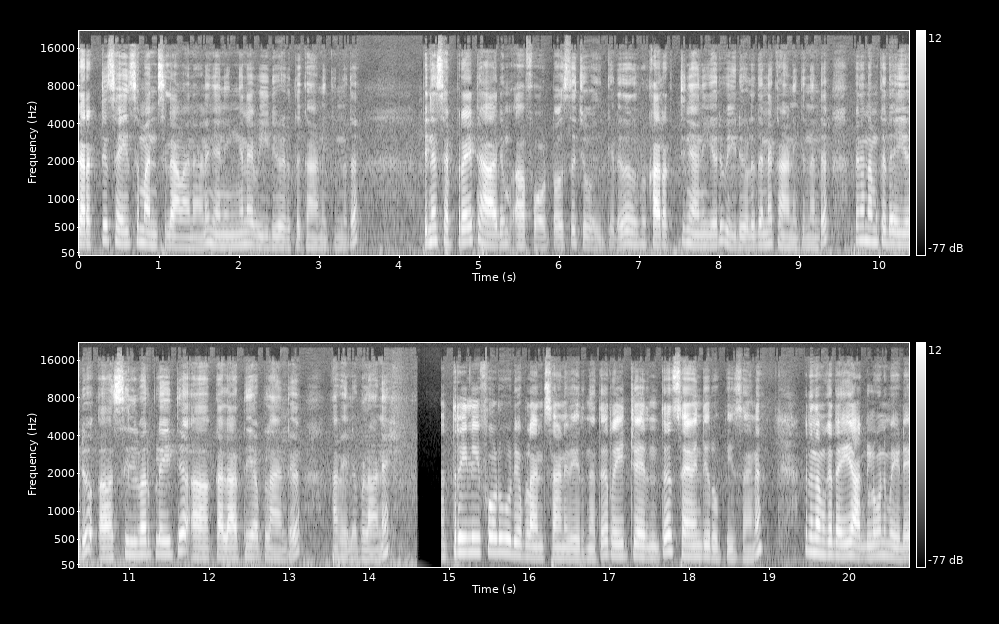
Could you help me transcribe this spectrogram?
കറക്റ്റ് സൈസ് മനസ്സിലാവാനാണ് ഞാൻ ഇങ്ങനെ വീഡിയോ എടുത്ത് കാണിക്കുന്നത്. പിന്നെ സെപ്പറേറ്റ് ആരും ആ ഫോട്ടോസ് ചോദിക്കരുത്. കറക്റ്റ് ഞാൻ ഈ ഒരു വീഡിയോയിൽ തന്നെ കാണിക്കുന്നുണ്ട്. പിന്നെ നമുക്കിത് ഈ ഒരു silver plate calathea plant available ആണ്. ത്രീ ലീഫോട് കൂടിയ പ്ലാന്റ്സ് ആണ് വരുന്നത്. റേറ്റ് വരുന്നത് സെവന്റി റുപ്പീസാണ് പിന്നെ നമുക്ക് ഈ അഗ്ലോണിമയുടെ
